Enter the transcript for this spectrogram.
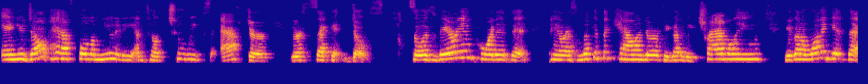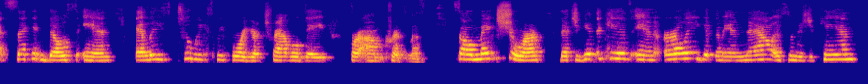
and you don't have full immunity until two weeks after your second dose. So it's very important that parents look at the calendar. If you're going to be traveling, you're going to want to get that second dose in at least two weeks before your travel date for um, Christmas. So make sure that you get the kids in early, get them in now as soon as you can.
